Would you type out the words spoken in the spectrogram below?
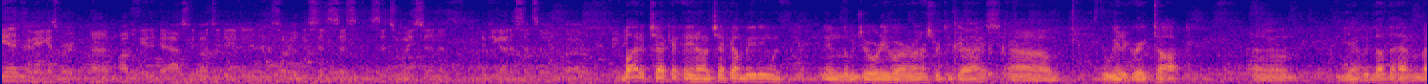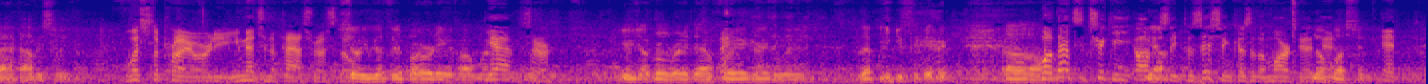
Ian, I mean, I guess we're um, obligated to ask about today and sort of the si- si- situation, and if you got a sense of. Uh, maybe- By the check, you know, checkout meeting with you know, the majority of our unrestricted guys. Um, we had a great talk. Um, yeah, we'd love to have him back, obviously. What's the priority? You mentioned the pass rush, though. So you go through the priority of how. yeah, sure. You're going to write it down for you, Gregg. That be easier? Um, Well, that's a tricky, obviously, position because of the market. No and, question. And it,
